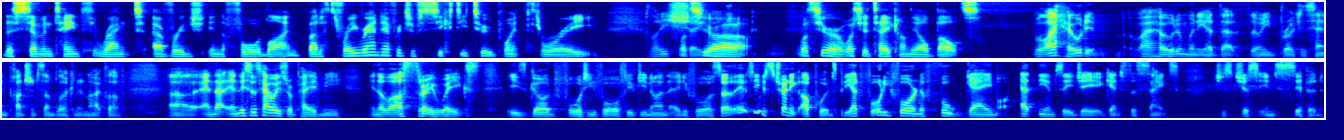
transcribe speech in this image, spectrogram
the 17th ranked average in the forward line, but a three round average of 62.3. Bloody what's your uh, what's your what's your take on the old bolts? Well, I held him. I held him when he had that when he broke his hand punching some bloke in a nightclub, uh, and that and this is how he's repaid me in the last three weeks. He's got 44, 59, 84. So it's trending upwards, but he had 44 in a full game at the MCG against the Saints, which is just insipid.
